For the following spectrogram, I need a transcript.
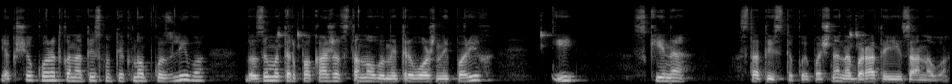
Якщо коротко натиснути кнопку зліва, дозиметр покаже встановлений тривожний поріг і скине статистику і почне набирати її заново.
